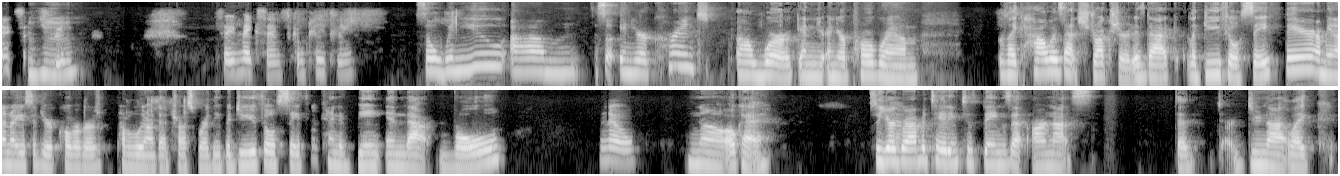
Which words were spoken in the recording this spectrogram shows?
essentially. Mm-hmm. So it makes sense completely. So when you um so in your current uh, work and your and your program, like how is that structured is that like do you feel safe there i mean i know you said your coworkers probably aren't that trustworthy but do you feel safe kind of being in that role no no okay so you're yeah. gravitating to things that are not that do not like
